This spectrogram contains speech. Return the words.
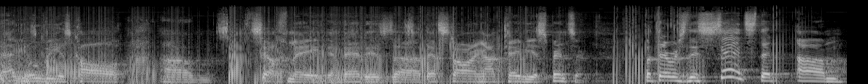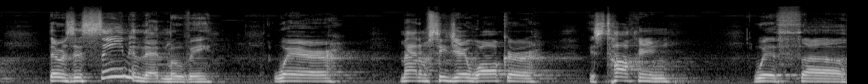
that movie is called um, Self Made, and that is uh, that's starring Octavia Spencer. But there was this sense that um, there was this scene in that movie where Madam C.J. Walker is talking with, uh,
